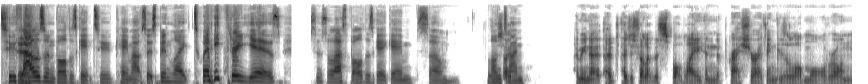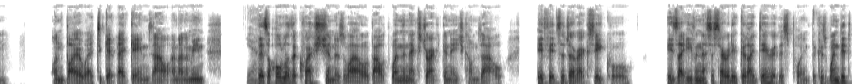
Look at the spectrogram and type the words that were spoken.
2000 Baldur's Gate 2 came out. So it's been like 23 years since the last Baldur's Gate game. So Mm. long So time. I mean, I, I I just feel like the spotlight and the pressure, I think, is a lot more on on Bioware to get their games out. And, and I mean, Yeah. there's a whole other question as well about when the next Dragon Age comes out. If it's a direct sequel, is that even necessarily a good idea at this point? Because when did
